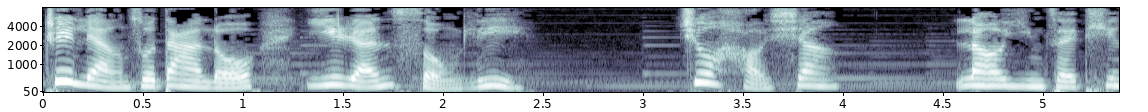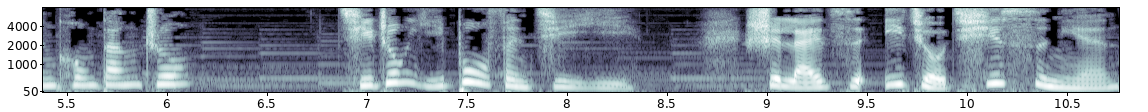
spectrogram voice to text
这两座大楼依然耸立，就好像烙印在天空当中。其中一部分记忆，是来自一九七四年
